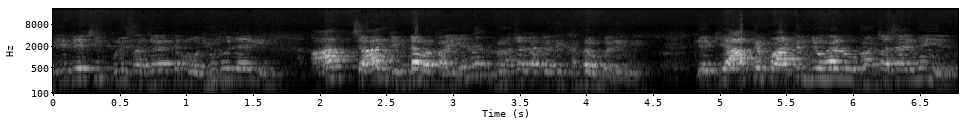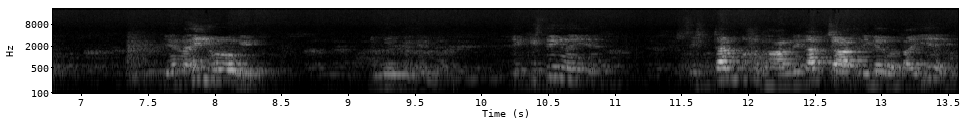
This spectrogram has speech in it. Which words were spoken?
कि पुलिस हर जगह मौजूद हो जाएगी। आप चार ज़िंदा बताइए ना, भ्रष्टाचार कैसे खत्म करेंगे? क्योंकि आपके पार्टी में जो है लोग भ्रष्टाचारी नहीं है। ये नहीं होंगे। ये किसी की नहीं है। सिस्टम को सुधारने का आप चार तरीके बताइए।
